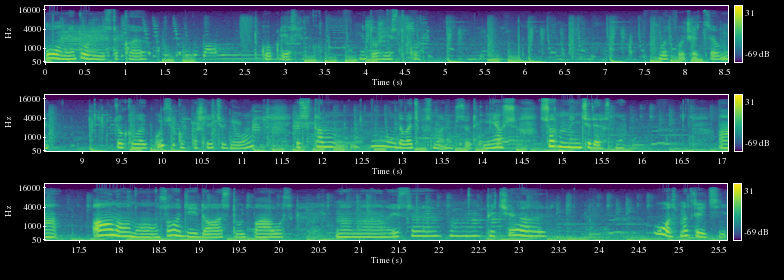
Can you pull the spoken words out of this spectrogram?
О, у меня тоже есть такая. Такой креслик. У меня тоже есть такой. Вот, получается, только лайкусиков, пошлите в него. Если там, ну, давайте посмотрим все-таки. Мне все, все равно интересно. А, а, ну, ну, сади, да, твой паус. Ну, ну, если печаль. О, смотрите.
